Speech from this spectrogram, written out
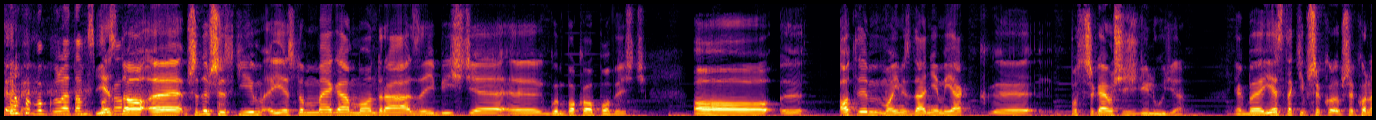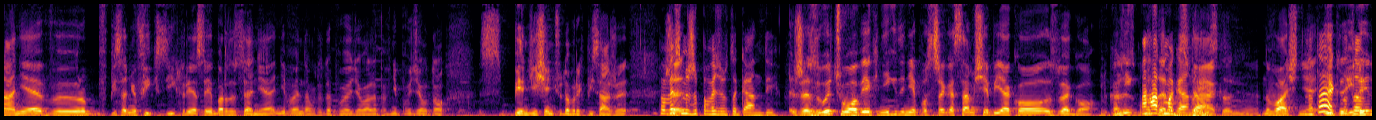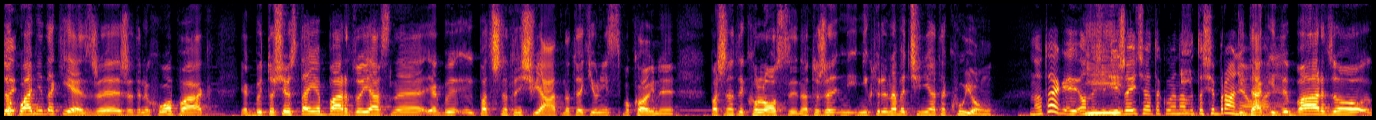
no, w ogóle tam spoko. Jest to e, przede wszystkim jest to mega mądra, zajebiście e, głęboka opowieść o, e, o tym, moim zdaniem, jak e, postrzegają się źli ludzie. Jakby jest takie przeko- przekonanie w, w pisaniu fikcji, które ja sobie bardzo cenię. Nie pamiętam, kto to powiedział, ale pewnie powiedział to z 50 dobrych pisarzy. Powiedzmy, że, że powiedział to Gandhi. że zły człowiek nigdy nie postrzega sam siebie jako złego. Mahatma swojej tak, no właśnie. No tak, I, to, no i to- to, i to- dokładnie tak jest, że, że ten chłopak, jakby to się staje bardzo jasne, jakby patrzy na ten świat, na to, jaki on jest spokojny, patrzy na te kolosy, na to, że nie- niektóre nawet cię nie atakują. No tak, i one, I- jeżeli cię atakują, nawet to się bronią. I tak, i ty bardzo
